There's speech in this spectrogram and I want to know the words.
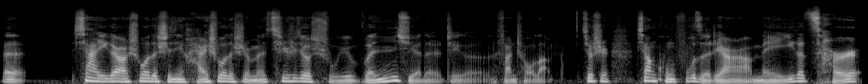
呃。下一个要说的事情还说的是什么？其实就属于文学的这个范畴了。就是像孔夫子这样啊，每一个词儿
